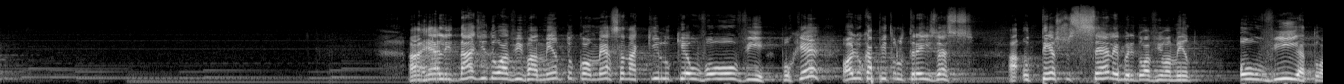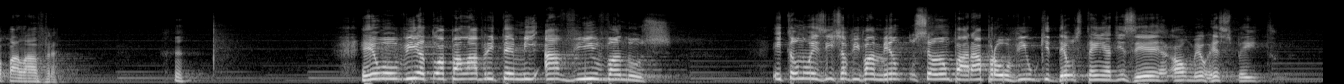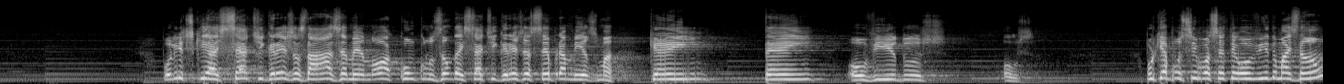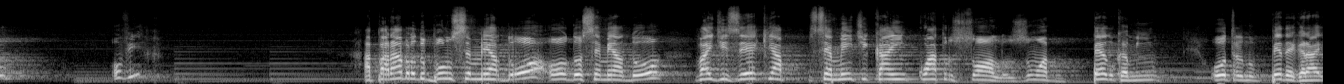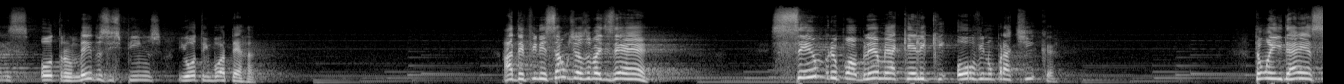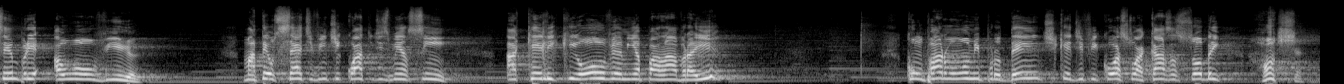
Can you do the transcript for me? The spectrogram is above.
A realidade do avivamento começa naquilo que eu vou ouvir. Por quê? Olha o capítulo 3, verso, o texto célebre do avivamento. Ouvi a tua palavra. Eu ouvi a tua palavra e temi, aviva-nos. Então não existe avivamento se eu não parar para ouvir o que Deus tem a dizer ao meu respeito. Por isso que as sete igrejas da Ásia Menor, a conclusão das sete igrejas é sempre a mesma. Quem tem ouvidos, ouça. Porque é possível você ter ouvido, mas não ouvir. A parábola do bom semeador ou do semeador vai dizer que a semente cai em quatro solos, uma pé do caminho, outra no pedregais, outra no meio dos espinhos e outra em boa terra. A definição que Jesus vai dizer é: sempre o problema é aquele que ouve e não pratica. Então a ideia é sempre ao ouvir. Mateus 7, 24 diz bem assim: aquele que ouve a minha palavra aí, compara um homem prudente que edificou a sua casa sobre rocha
